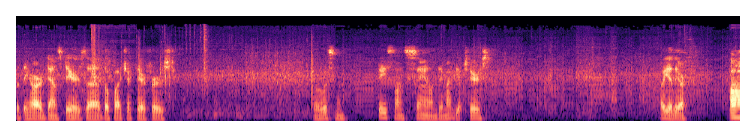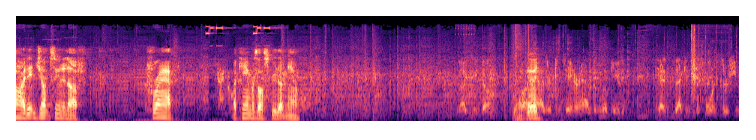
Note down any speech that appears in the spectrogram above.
But they are downstairs. Uh, they'll probably check there first. So listening based on sound, they might be upstairs. Oh yeah, they are. Oh, I didn't jump soon enough. Crap. My camera's all screwed up now. Nicely done. Yeah, good. biohazard container has been located. Ten seconds before insertion.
